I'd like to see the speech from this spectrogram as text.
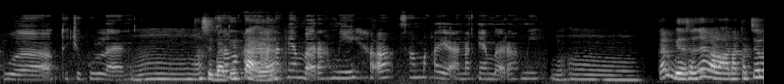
dua tujuh bulan. Hmm, masih sama batita kayak ya. anaknya Mbak Rahmi, Ah, sama kayak anaknya Mbak Rahmi. Mm-mm. Kan biasanya kalau anak kecil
